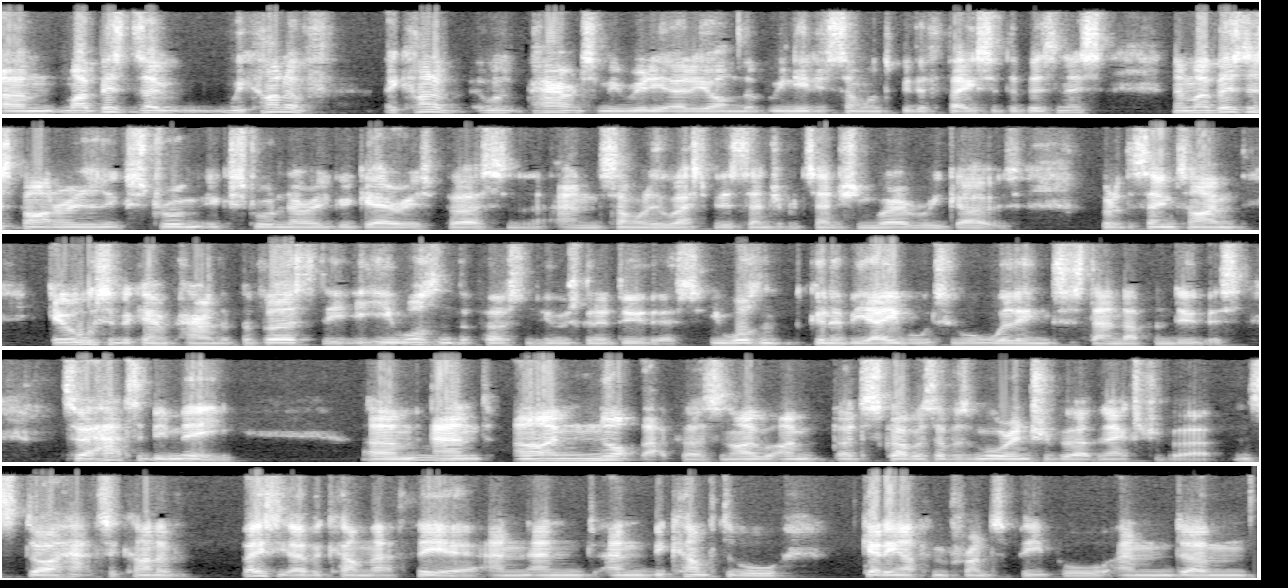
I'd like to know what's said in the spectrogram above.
um, my business. So we kind of it kind of it was apparent to me really early on that we needed someone to be the face of the business. Now, my business partner is an extra- extraordinary, gregarious person and someone who has to be the center of attention wherever he goes. But at the same time, it also became apparent that perversity, he wasn't the person who was going to do this. He wasn't going to be able to or willing to stand up and do this. So it had to be me. Um, mm. and, and I'm not that person. I, I'm, I describe myself as more introvert than extrovert, and so I had to kind of basically overcome that fear and and and be comfortable getting up in front of people and um,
